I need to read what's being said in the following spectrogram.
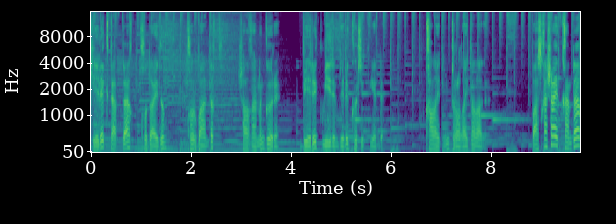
Келі кітапта құдайдың құрбандық шалғанын көрі берік мейірімділік көрсеткенді қалайтыны туралы айта алады. Басқаша айтқанда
